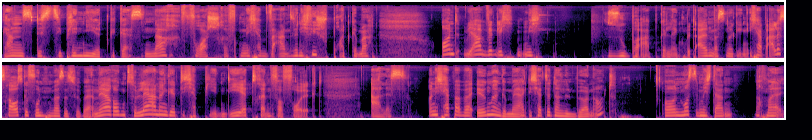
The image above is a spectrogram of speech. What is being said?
ganz diszipliniert gegessen, nach Vorschriften. Ich habe wahnsinnig viel Sport gemacht. Und ja, wirklich mich super abgelenkt mit allem, was nur ging. Ich habe alles rausgefunden, was es über Ernährung zu lernen gibt. Ich habe jeden Diättrend verfolgt. Alles. Und ich habe aber irgendwann gemerkt, ich hätte dann einen Burnout und musste mich dann nochmal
